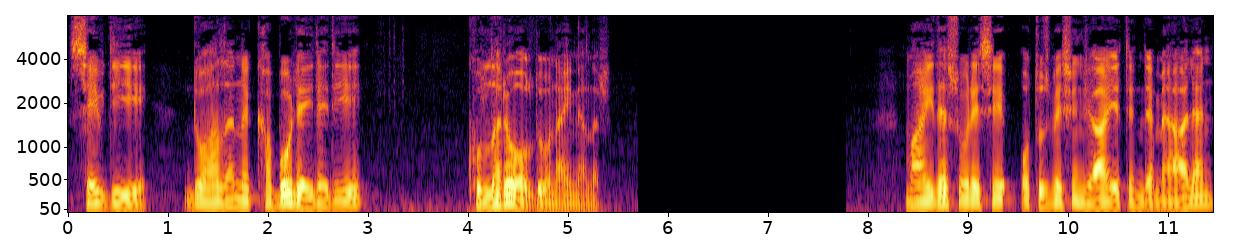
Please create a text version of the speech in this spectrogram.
sevdiği, dualarını kabul eylediği kulları olduğuna inanır. Maide suresi 35. ayetinde mealen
